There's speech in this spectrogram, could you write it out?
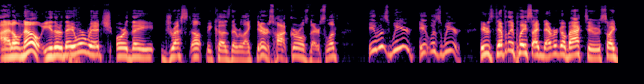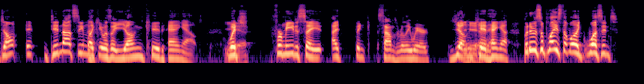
I don't know. Either they were rich or they dressed up because they were like, "There's hot girls there." So let's. It was weird. It was weird. It was definitely a place I'd never go back to. So I don't. It did not seem like it was a young kid hangout, which Yeah. for me to say, I think sounds really weird. Young Yeah. kid hangout, but it was a place that like wasn't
